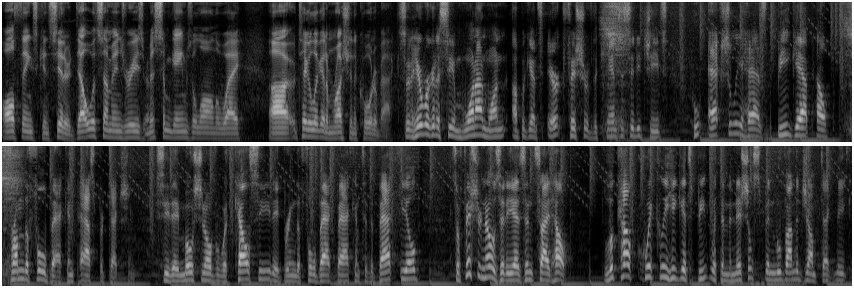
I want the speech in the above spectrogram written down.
all things considered. Dealt with some injuries, yep. missed some games along the way. Uh, take a look at him rushing the quarterback. So here we're going to see him one on one up against Eric Fisher of the Kansas City Chiefs, who actually has B gap help from the fullback in pass protection. See, they motion over with Kelce. They bring the fullback back into the backfield. So Fisher knows that he has inside help. Look how quickly he gets beat with an initial spin move on the jump technique.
